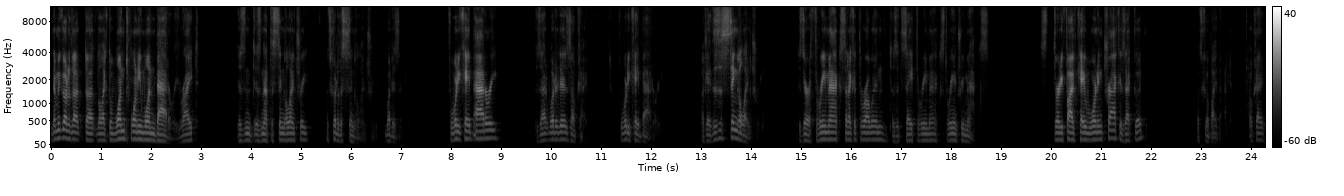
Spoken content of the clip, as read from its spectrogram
And then we go to the, the, the like the 121 battery, right? Isn't isn't that the single entry? Let's go to the single entry. What is it? 40k battery? Is that what it is? Okay. 40k battery. Okay, this is single entry. Is there a three max that I could throw in? Does it say three max? Three entry max. 35K warning track. Is that good? Let's go by that. Okay.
